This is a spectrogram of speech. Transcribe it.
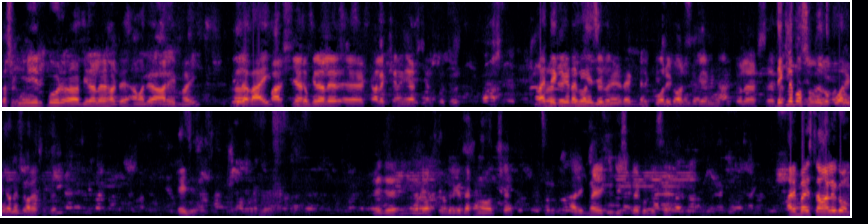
দর্শক মিরপুর বিড়ালের হাটে আমাদের আরিফ ভাই দুটা ভাই, পার্সিয়ান। বিড়ালের কালেকশন নিয়ে আসছেন প্রচুর। ভাই দেখলে এটা নিয়ে যাবেন এটা একটা কোয়ালিটি দর্শক এই মুহূর্তে চলে আসছে। দেখলে পছন্দ হবে, quality অনেক ভালো। এই যে। এই যে দর্শকদেরকে দেখানো হচ্ছে। আরিফ ভাই একটু ডিসপ্লে করতেছে। আরিফ ভাই আসসালামু আলাইকুম।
